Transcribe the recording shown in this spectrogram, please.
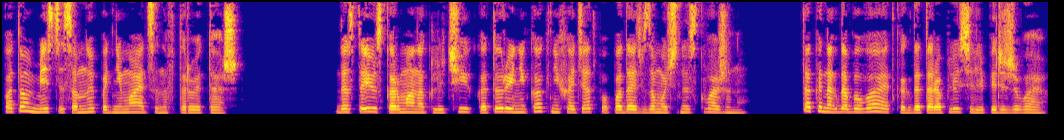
потом вместе со мной поднимается на второй этаж. Достаю из кармана ключи, которые никак не хотят попадать в замочную скважину. Так иногда бывает, когда тороплюсь или переживаю.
